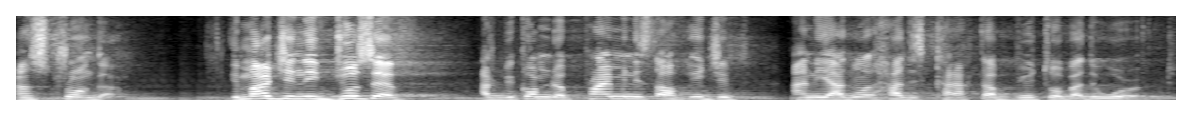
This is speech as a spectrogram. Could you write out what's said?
and stronger. Imagine if Joseph had become the prime minister of Egypt and he had not had his character built up by the word.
